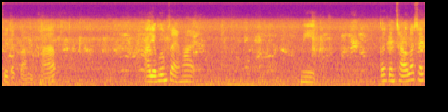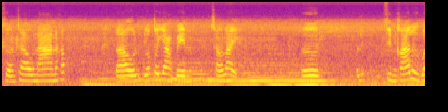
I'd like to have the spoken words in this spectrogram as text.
เศรษฐกรรมนะครับอะอย่าเพิ่มแสงให้นี่ก็เป็นชาวไร่ชาวสวนชาวนานะครับ เรายกตัวอย่างเป็นชาวไร่เออสินค้าหรือบ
